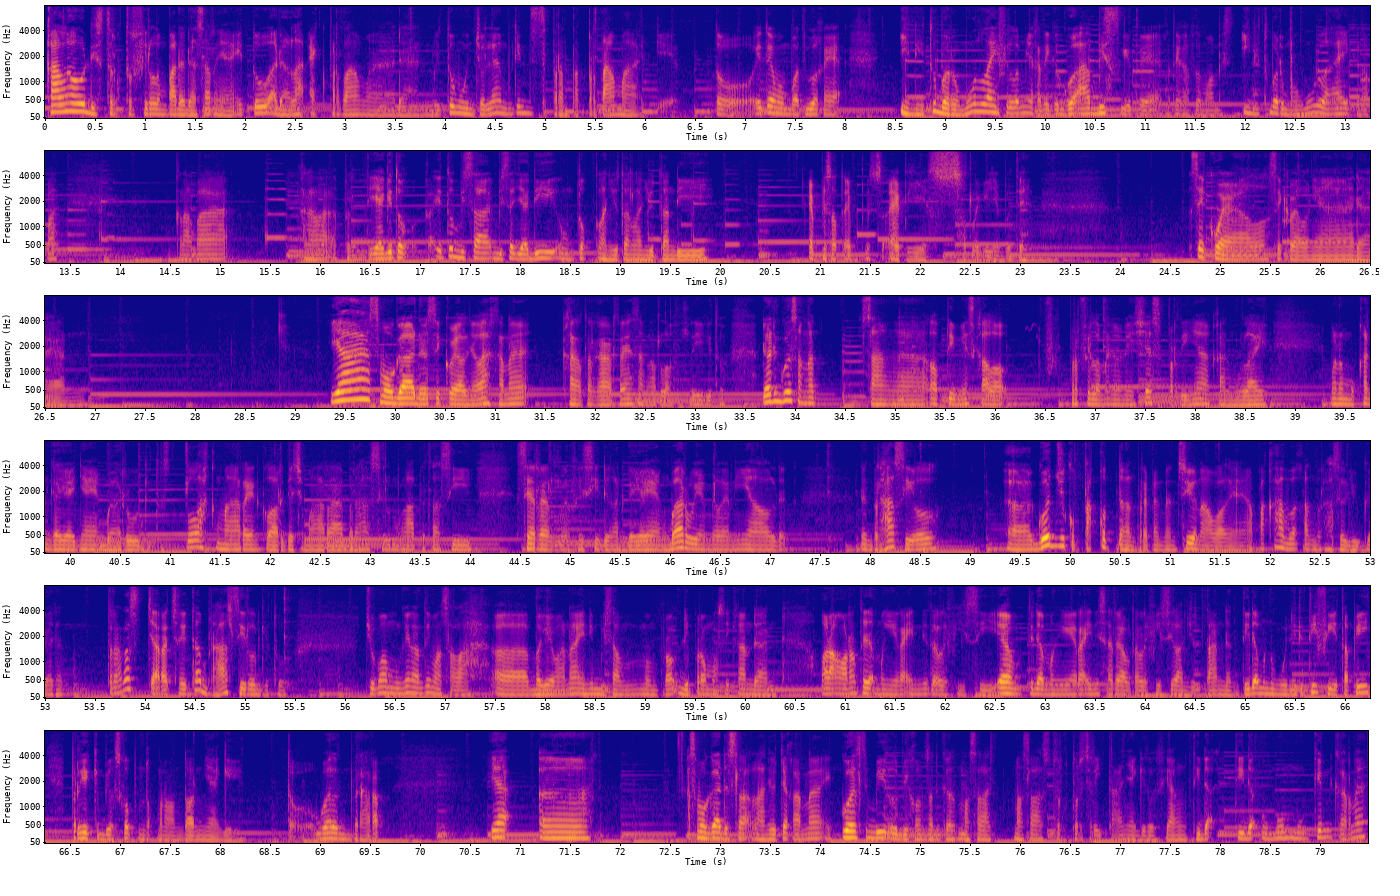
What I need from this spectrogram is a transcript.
kalau di struktur film pada dasarnya itu adalah act pertama. Dan itu munculnya mungkin seperempat pertama gitu. Itu yang membuat gue kayak ini tuh baru mulai filmnya ketika gue abis gitu ya ketika film abis ini tuh baru mau mulai kenapa? Kenapa? Karena berhenti? Ya gitu. Itu bisa bisa jadi untuk lanjutan lanjutan di episode episode episode lagi nyebut ya. Sequel sequelnya dan ya semoga ada sequelnya lah karena karakter-karakternya sangat lovely gitu. Dan gue sangat sangat optimis kalau perfilman Indonesia sepertinya akan mulai menemukan gayanya yang baru gitu. Setelah kemarin keluarga Cemara berhasil mengadaptasi serial televisi dengan gaya yang baru yang milenial dan, dan berhasil uh, gue cukup takut dengan preman pensiun awalnya. Apakah bahkan berhasil juga? Dan ternyata secara cerita berhasil gitu cuma mungkin nanti masalah uh, bagaimana ini bisa dipromosikan dan orang-orang tidak mengira ini televisi eh tidak mengira ini serial televisi lanjutan dan tidak menunggunya di TV tapi pergi ke bioskop untuk menontonnya gitu. Gue lebih berharap ya uh, semoga ada selanjutnya karena gue lebih lebih concern ke masalah masalah struktur ceritanya gitu yang tidak tidak umum mungkin karena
